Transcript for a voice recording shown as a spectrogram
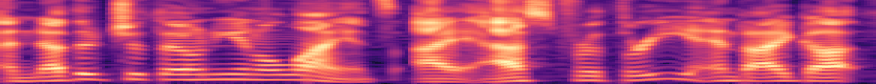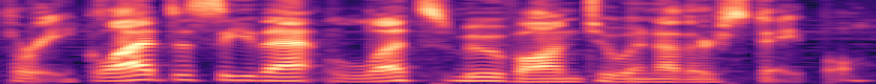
another Chthonian alliance. I asked for three and I got three. Glad to see that. Let's move on to another staple.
